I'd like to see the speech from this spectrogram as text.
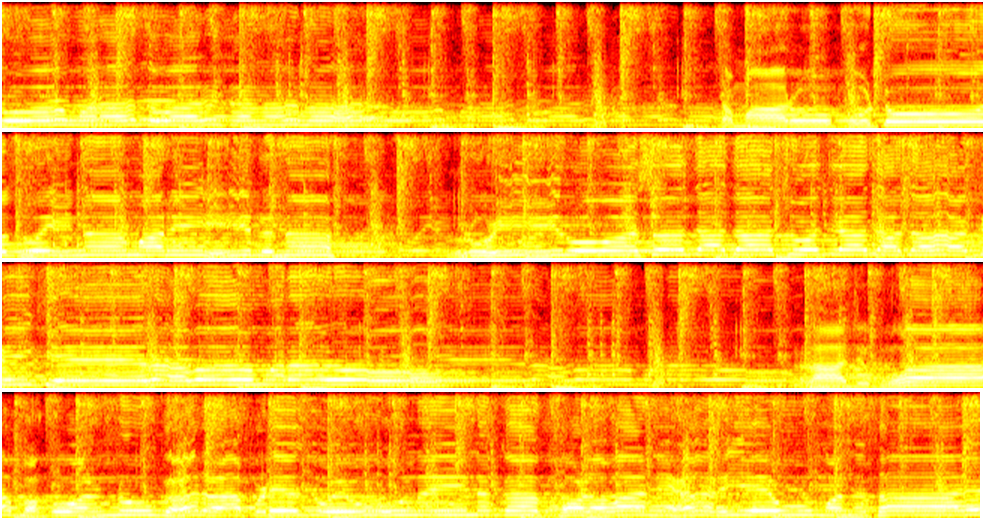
રોવા મારા દ્વારકાના તમારો ફોટો જોઈને મારી હીરને રૂહી રોવસ દાદા જોજ્યા દાદા કઈ ઘેર આવ મારા રાજભુઆ ભગવાનનું ઘર આપણે જોયું નહીં નક ખોળવા નેહરી એવું મન થાય.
